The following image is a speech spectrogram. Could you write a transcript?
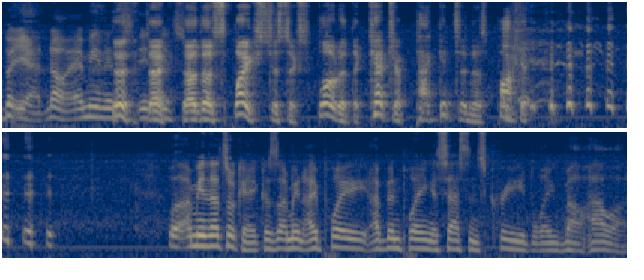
But yeah, no, I mean, the, it, the, it's the, the spikes just exploded. The ketchup packets in his pocket. Well, I mean that's okay because I mean I play. I've been playing Assassin's Creed like Valhalla,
